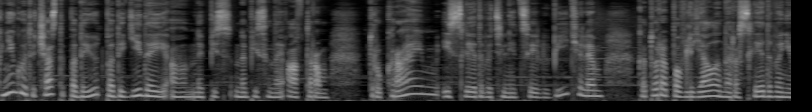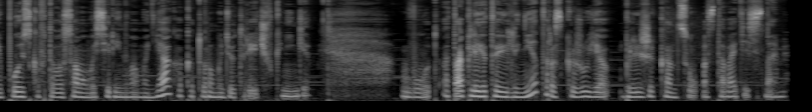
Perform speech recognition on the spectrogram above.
Книгу это часто подают под эгидой, э, напис, написанной автором true crime, исследовательницей и любителем, которая повлияла на расследование поисков того самого серийного маньяка, о котором идет речь в книге. Вот. А так ли это или нет, расскажу я ближе к концу. Оставайтесь с нами.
